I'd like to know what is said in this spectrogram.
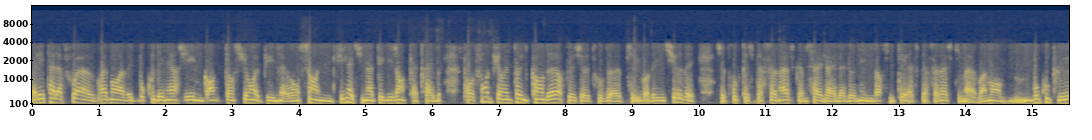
elle est à la fois vraiment avec beaucoup d'énergie, une grande tension, et puis une- on sent une finesse, une intelligence très très profonde, puis en même temps une candeur que je trouve absolument délicieuse. Et je trouve que ce personnage, comme ça, elle a, elle a donné une densité à ce personnage qui m'a vraiment beaucoup plu.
